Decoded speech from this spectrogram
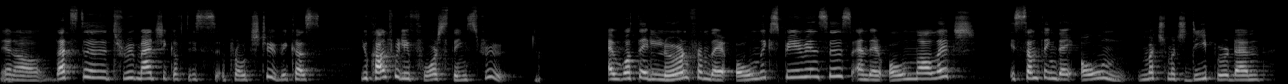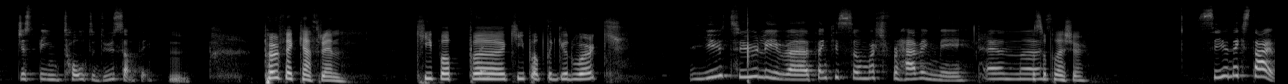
You know, that's the true magic of this approach too, because you can't really force things through. And what they learn from their own experiences and their own knowledge is something they own much, much deeper than just being told to do something. Perfect, Catherine. Keep up, uh, keep up the good work. You too, Liva. Thank you so much for having me. And uh, It's a pleasure. See you next time.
